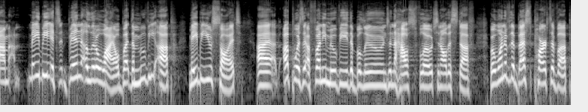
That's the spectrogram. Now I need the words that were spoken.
um, maybe it's been a little while, but the movie Up, maybe you saw it. Uh, Up was a funny movie, the balloons and the house floats and all this stuff. But one of the best parts of Up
